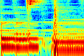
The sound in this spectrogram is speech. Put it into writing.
Música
